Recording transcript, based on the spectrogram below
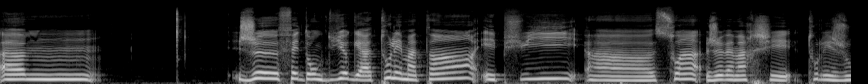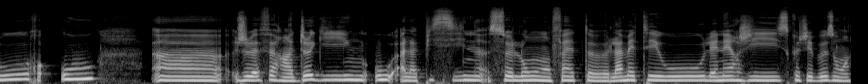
Euh, je fais donc du yoga tous les matins et puis euh, soit je vais marcher tous les jours ou euh, je vais faire un jogging ou à la piscine selon en fait la météo, l'énergie, ce que j'ai besoin.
